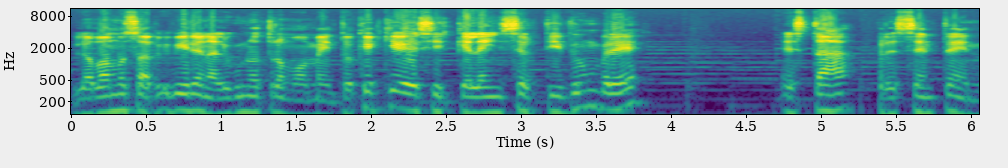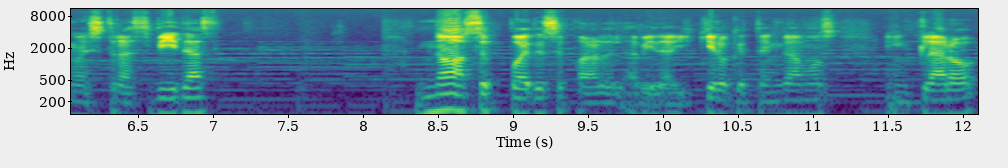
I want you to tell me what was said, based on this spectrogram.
lo vamos a vivir en algún otro momento. ¿Qué quiere decir? Que la incertidumbre está presente en nuestras vidas. No se puede separar de la vida y quiero que tengamos en claro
